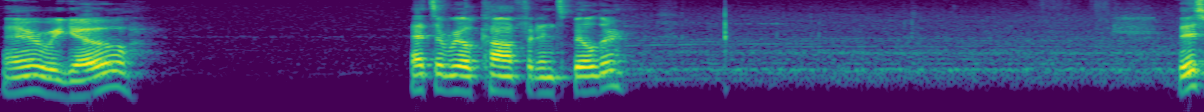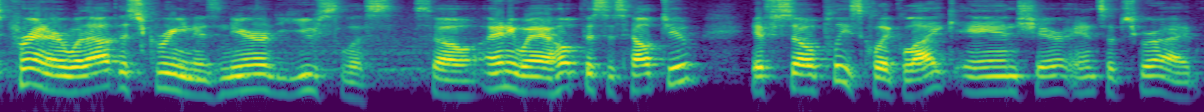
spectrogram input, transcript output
There we go. That's a real confidence builder. This printer without the screen is near useless. So anyway, I hope this has helped you. If so, please click like and share and subscribe.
